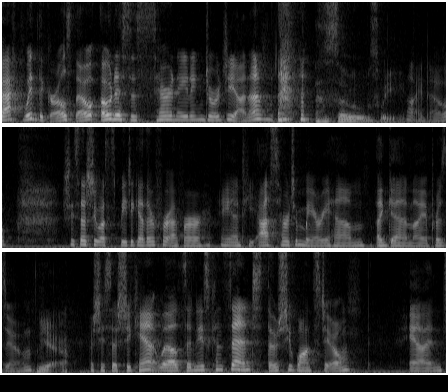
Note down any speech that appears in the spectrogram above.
Back with the girls, though, Otis is serenading Georgiana. So sweet. I know. She says she wants to be together forever, and he asks her to marry him again, I presume. Yeah. But she says she can't without Sidney's consent, though she wants to. And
